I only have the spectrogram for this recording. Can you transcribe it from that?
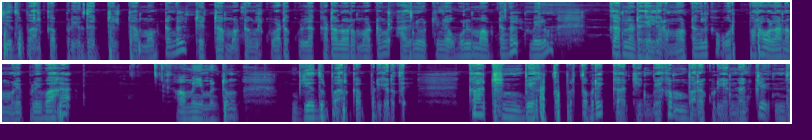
எதிர்பார்க்கப்படுகிறது. டெல்டா மாவட்டங்கள் டெல்டா மாவட்டங்களுக்கு வடக்குள்ள கடலோர மாவட்டங்கள் அதனை ஒட்டியுள்ள உள் மாவட்டங்கள் மேலும் கர்நாடகையில் வரும் மாவட்டங்களுக்கு ஒரு பரவலான மழைப்பொழிவாக அமையும் என்றும் எதிர்பார்க்கப்படுகிறது. காற்றின் வேகத்தை பொறுத்தவரை காற்றின் வேகம் வரக்கூடிய நாட்களில் இந்த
